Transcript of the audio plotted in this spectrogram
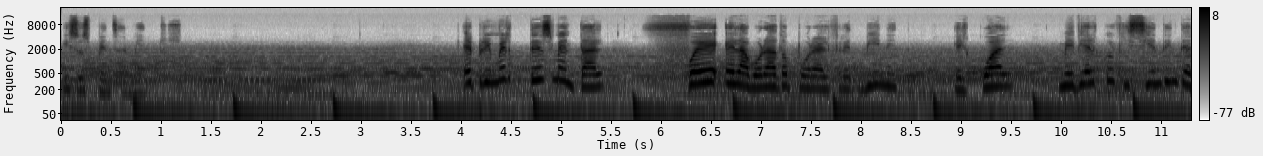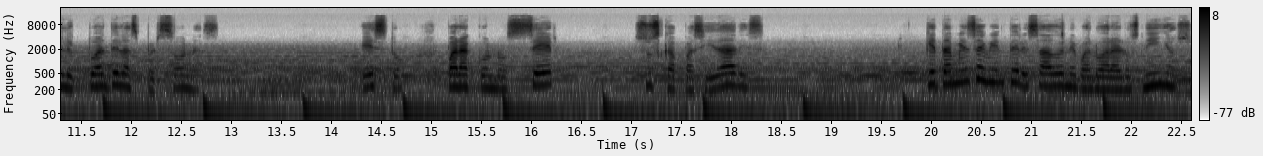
y sus pensamientos. El primer test mental fue elaborado por Alfred Binet, el cual medía el coeficiente intelectual de las personas. Esto para conocer sus capacidades que también se había interesado en evaluar a los niños,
